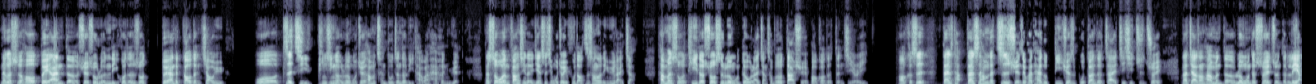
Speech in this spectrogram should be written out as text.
那个时候对岸的学术伦理，或者是说对岸的高等教育，我自己平心而论，我觉得他们程度真的离台湾还很远。那时候我很放心的一件事情，我就以辅导智商的领域来讲，他们所提的硕士论文对我来讲，差不多大学报告的等级而已。哦，可是，但是他，但是他们在自学这块态度的确是不断的在急起直追。那加上他们的论文的水准的量，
